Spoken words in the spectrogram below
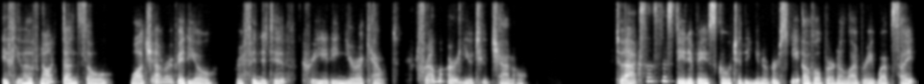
If you have not done so, watch our video, Refinitiv Creating Your Account, from our YouTube channel. To access this database, go to the University of Alberta Library website,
